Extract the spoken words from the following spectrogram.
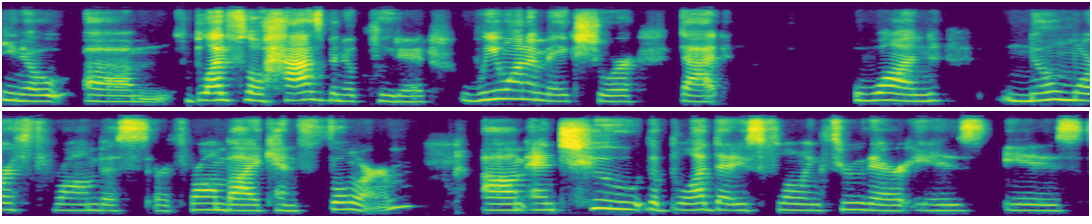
you know um, blood flow has been occluded we want to make sure that one no more thrombus or thrombi can form um, and two the blood that is flowing through there is is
